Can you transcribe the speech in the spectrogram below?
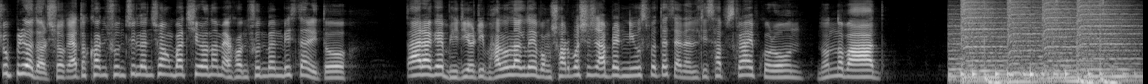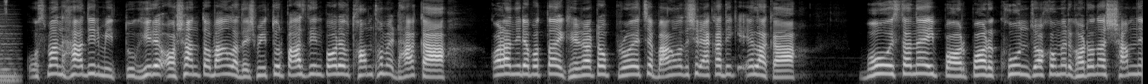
সুপ্রিয় দর্শক, এতক্ষণ শুনছিলেন সংবাদ শিরোনাম, এখন শুনবেন বিস্তারিত। তার আগে ভিডিওটি ভালো লাগলে এবং সর্বশেষ আপডেট নিউজ পেতে চ্যানেলটি সাবস্ক্রাইব করুন। ধন্যবাদ। ওসমান হাদির মৃত্যু ঘিরে অশান্ত বাংলাদেশ। মৃত্যুর পাঁচ দিন পরেও থমথমে ঢাকা। কড়া নিরাপত্তায় ঘেরাটোপ রয়েছে বাংলাদেশের একাধিক এলাকা। বহু স্থানেই পরপর খুন জখমের ঘটনার সামনে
